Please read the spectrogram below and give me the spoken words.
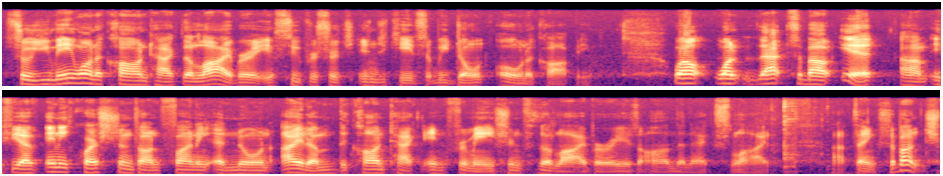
So you may want to contact the library if SuperSearch indicates that we don't own a copy. Well, one, that's about it. Um, if you have any questions on finding a known item, the contact information for the library is on the next slide. Uh, thanks a bunch.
